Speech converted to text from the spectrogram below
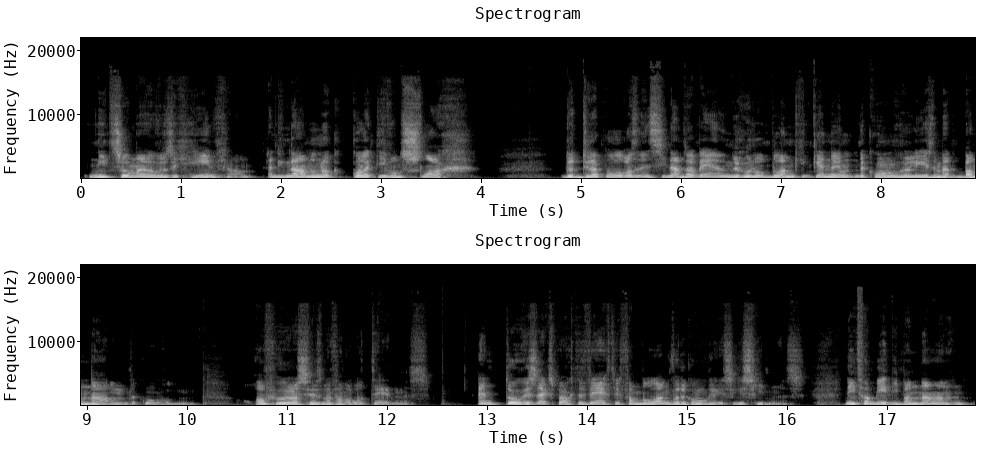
niet zomaar over zich heen gaan. En die namen ook collectief ontslag. De druppel was een incident waarbij een roedel blanke kinderen de Congolezen met bananen bekogelden. Of hoe racisme van alle tijden is. En toch is Expo 58 van belang voor de Congolese geschiedenis. Niet vanwege die bananen,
